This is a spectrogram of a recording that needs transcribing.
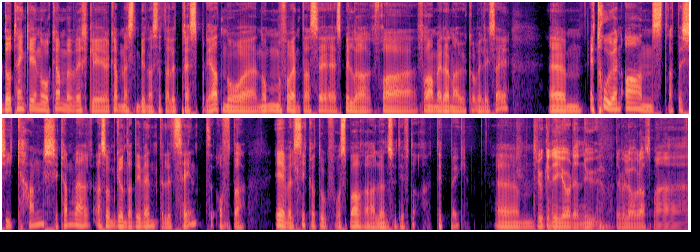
da tenker jeg nå kan vi virkelig kan vi nesten begynne å sette litt press på de her. At nå, nå må vi forvente å se spillere fra, fra med denne uka, vil jeg si. Um, jeg tror jo en annen strategi kanskje kan være altså Grunnen til at de venter litt seint ofte, er vel sikkert òg for å spare lønnsutgifter, tipper jeg. Um, tror ikke de gjør det nå. Det vil overraske meg.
